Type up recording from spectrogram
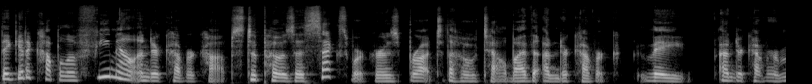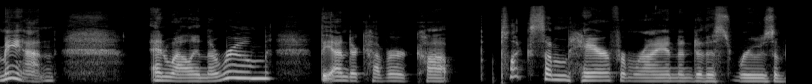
They get a couple of female undercover cops to pose as sex workers brought to the hotel by the undercover the undercover man. And while in the room, the undercover cop plucks some hair from Ryan under this ruse of,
